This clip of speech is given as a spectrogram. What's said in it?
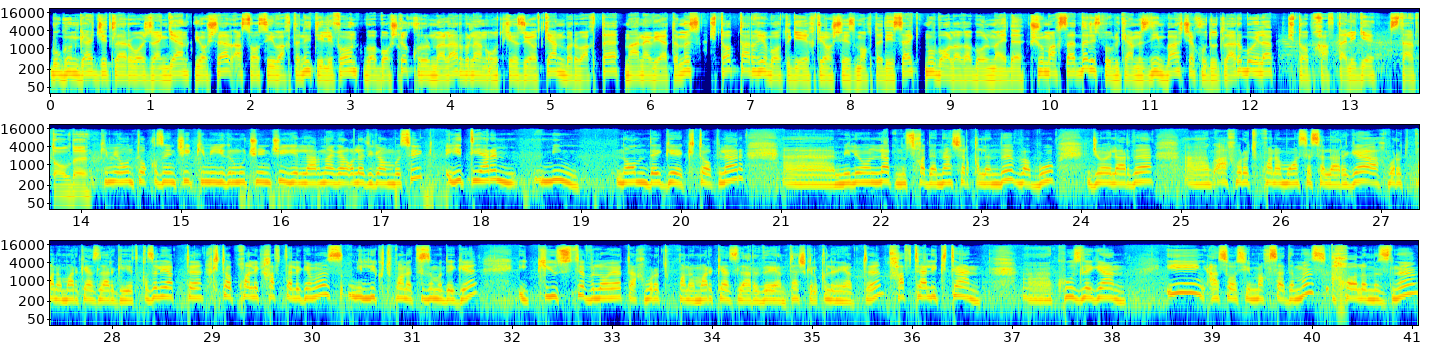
Bugun gadjetlar rivojlangan, yoshlar asosiy vaqtini telefon va boshqa qurilmalar bilan o'tkazayotgan bir vaqtda ma'naviyatimiz kitob targ'ibotiga ehtiyoj sezmoqda desak, mubolag'a bo'lmaydi. Shu maqsadda respublikamizning barcha hududlari bo'ylab kitob haftaligi start oldi. 2019-2023 yillarni agar oladigan bo'lsak, 7,5 ming nomidagi kitoblar e, millionlab nusxada nashr qilindi va bu joylarda e, axborot kutubxona muassasalariga axborot kutubxona markazlariga yetkazilyapti. Kitobxonlik haftaligimiz milliy kutubxona tizimidagi ikki yuzta viloyat axborot kutubxona markazlarida ham tashkil qilinyapti. Haftalikdan e, ko'zlagan eng asosiy maqsadimiz aholimizni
